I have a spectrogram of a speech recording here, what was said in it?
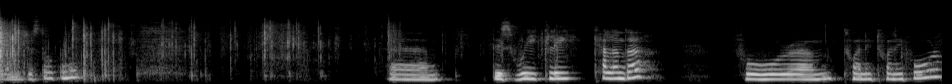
let me just open it. Um, this weekly calendar for um, 2024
